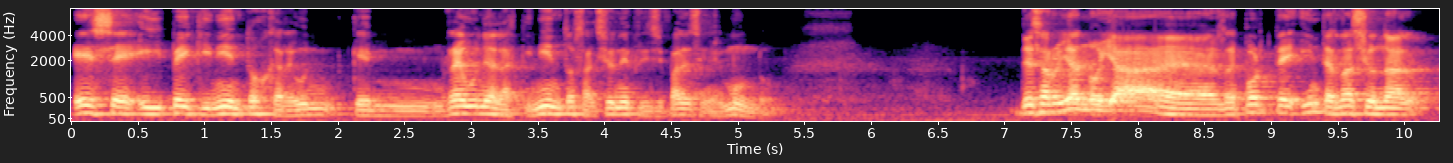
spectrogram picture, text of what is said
SIP 500 que que reúne a las 500 acciones principales en el mundo. Desarrollando ya eh, el reporte internacional,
